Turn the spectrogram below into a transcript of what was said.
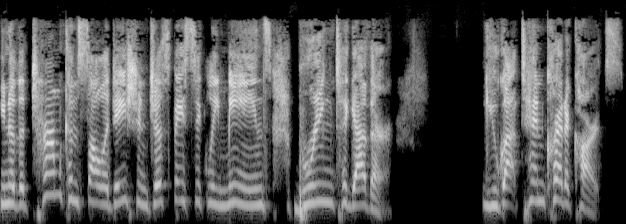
You know, the term consolidation just basically means bring together. You got 10 credit cards.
